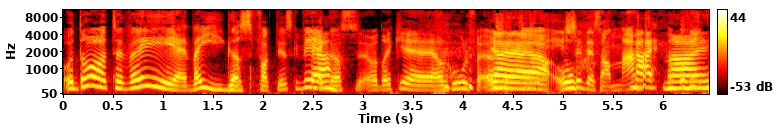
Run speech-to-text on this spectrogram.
Å dra til Ve Vegas, faktisk. Vegas og drikke alkoholfri øl Ja, ja, ja. er ikke det samme. Nei. Og vi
